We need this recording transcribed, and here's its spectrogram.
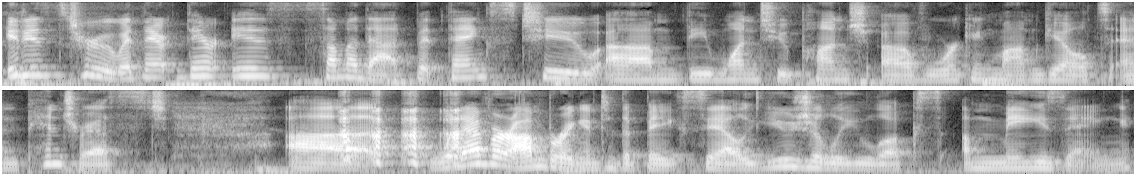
It is true, and there there is some of that. But thanks to um, the one-two punch of working mom guilt and Pinterest, uh, whatever I'm bringing to the bake sale usually looks amazing.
